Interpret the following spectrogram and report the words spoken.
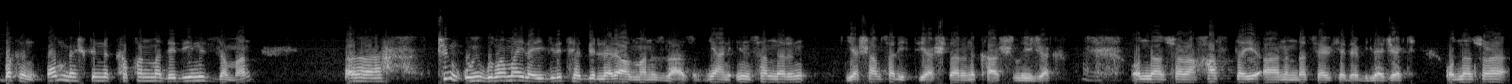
Bakın 15 günlük kapanma dediğiniz zaman e, tüm uygulamayla ilgili tedbirleri almanız lazım. Yani insanların yaşamsal ihtiyaçlarını karşılayacak. Ondan sonra hastayı anında sevk edebilecek. Ondan sonra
